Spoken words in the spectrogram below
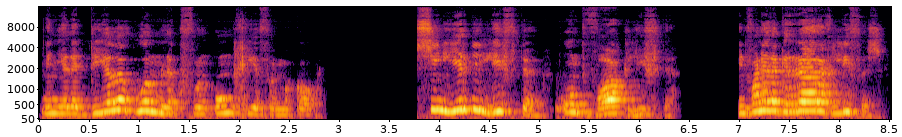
en julle deel 'n oomblik van omgee vir mekaar. sien hierdie liefde ontwaak liefde. En wanneer ek regtig lief is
